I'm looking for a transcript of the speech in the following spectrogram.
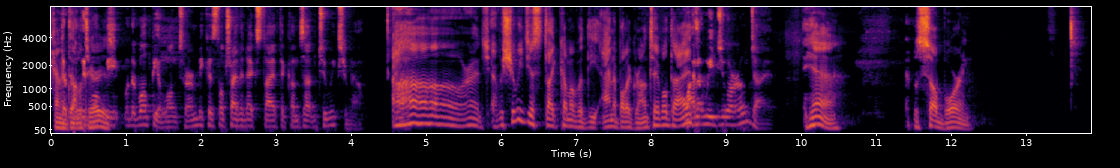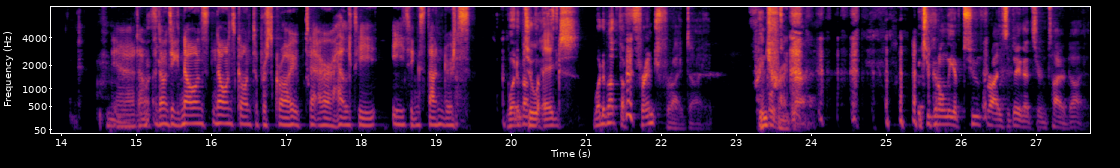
kind there of deleterious. be, well there won't be a long term because they'll try the next diet that comes out in two weeks from now. Oh right. Uh, should we just like come up with the anabolic roundtable diet? Why don't we do our own diet? Yeah. It was so boring. Yeah I hmm, don't, I don't think no one's no one's going to prescribe to our healthy eating standards. What about two the, eggs what about the French fry diet? French fry diet. but you can only have two fries a day. That's your entire diet.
